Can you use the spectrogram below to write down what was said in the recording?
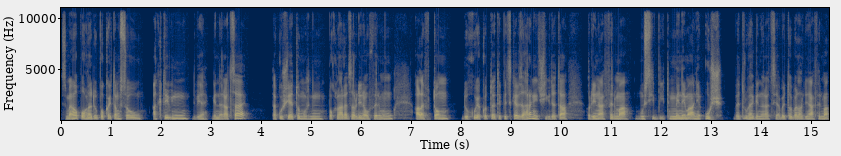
z mého pohledu, pokud tam jsou aktivní dvě generace, tak už je to možné pokládat za rodinnou firmu, ale v tom duchu, jako to je typické v zahraničí, kde ta rodinná firma musí být minimálně už ve druhé generaci, aby to byla rodinná firma,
